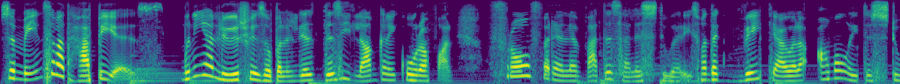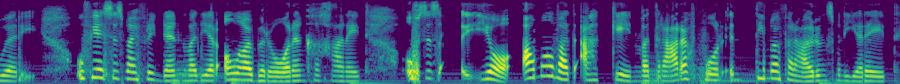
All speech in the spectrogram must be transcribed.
So mense wat happy is, moenie jaloers wees op hulle nie. Dis dis die lank aan die kor af aan. Vra vir hulle wat is hulle stories want ek weet jou hulle almal het 'n storie. Of jy soos my vriendin wat deur al daai berading gegaan het of soos ja, almal wat ek ken wat regtig vir intieme verhoudings met die Here het.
